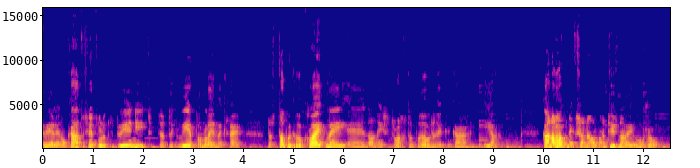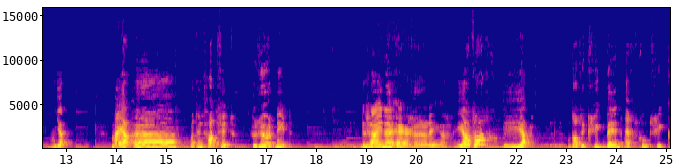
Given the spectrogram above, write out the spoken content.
weer in elkaar te zetten. Lukt het weer niet. Dat ik weer problemen krijg. Dan stop ik er ook gelijk mee. En dan is het wachten op Roderick en Karin. Ja. Kan er ook niks aan doen. Het is nou eenmaal zo. Ja. Maar ja, eh, wat in het vat zit, verzuurt niet. Er zijn eh, ergere dingen. Ja toch? Ja. Want als ik ziek ben, echt goed ziek,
